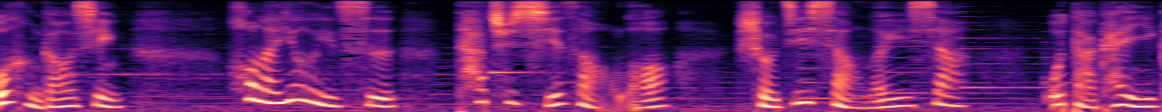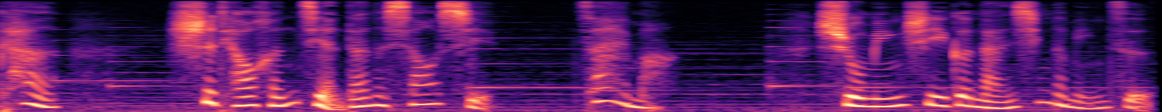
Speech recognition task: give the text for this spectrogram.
我很高兴。后来又一次他去洗澡了，手机响了一下，我打开一看，是条很简单的消息：“在吗？”署名是一个男性的名字。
